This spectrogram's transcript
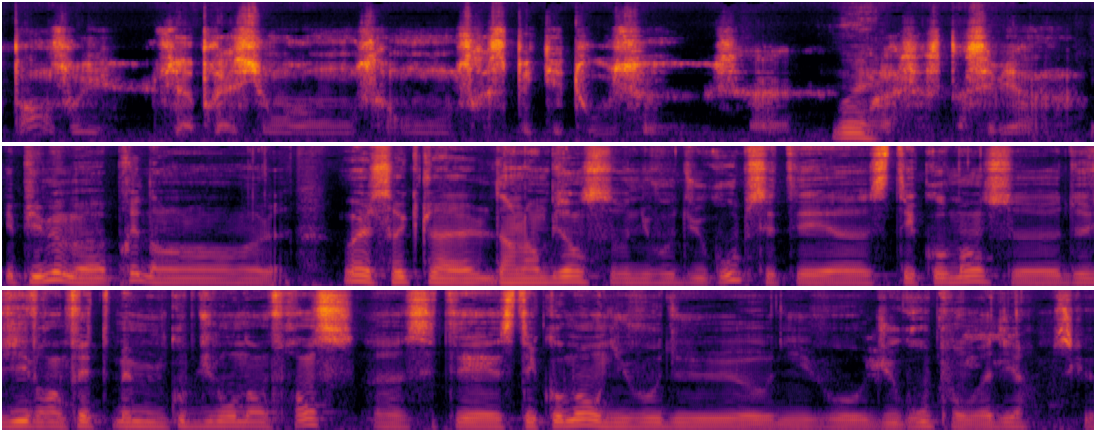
Je, pense, oui. Puis après, si on, on, se, respectait tous, ça, voilà, ça se passait bien. Et puis même après, dans, ouais, c'est vrai que dans l'ambiance au niveau du groupe, c'était, euh, c'était comment de vivre en fait même une Coupe du Monde en France. Euh, c'était, c'était comment au niveau du, au niveau du groupe, on va dire, parce que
